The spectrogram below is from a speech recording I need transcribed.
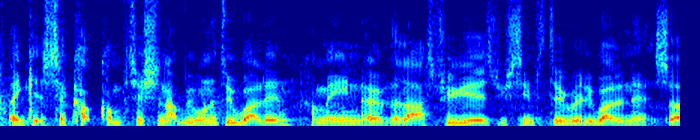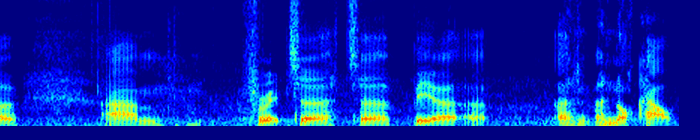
I think it's a cup competition that we want to do well in. I mean, over the last few years, we seem to do really well in it. So, um, for it to, to be a, a, a, knockout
